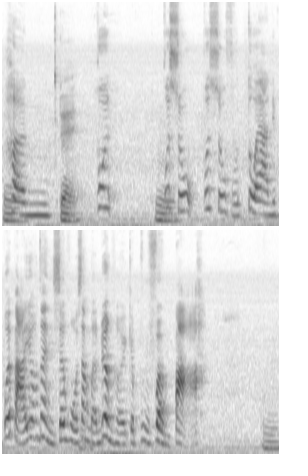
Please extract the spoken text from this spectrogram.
嗯、很对。不不舒不舒服。对啊，你不会把它用在你生活上的任何一个部分吧？嗯，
